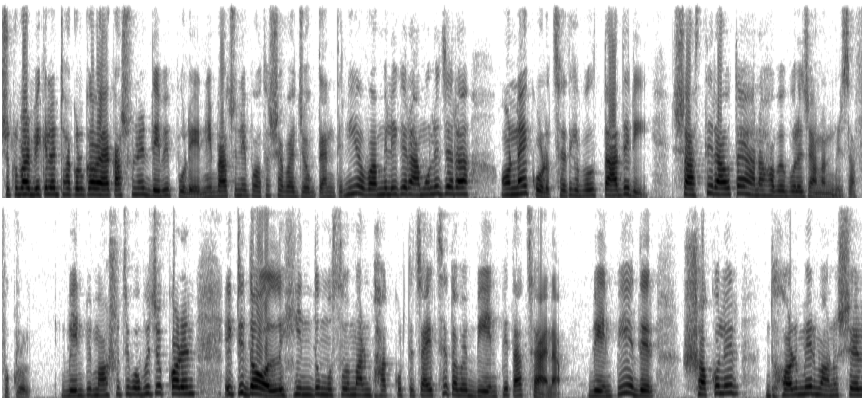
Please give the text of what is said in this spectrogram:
শুক্রবার বিকেলে ঠাকুরগাঁও এক আসনের দেবীপুরে নির্বাচনী পথসভায় যোগ দেন তিনি। আওয়ামী লীগের আমলে যারা অন্যায় করেছে, কেবল তাদেরই শাস্তির আওতায় আনা হবে বলে জানান মির্জা ফখরুল। বিএনপি মহাসচিব অভিযোগ করেন, একটি দল হিন্দু মুসলমান ভাগ করতে চাইছে, তবে বিএনপি তা চায় না। বিএনপি এদের সকলের ধর্মের মানুষের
